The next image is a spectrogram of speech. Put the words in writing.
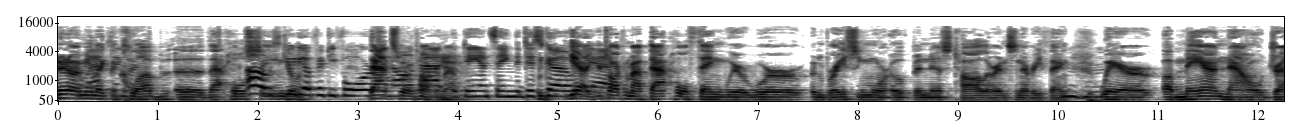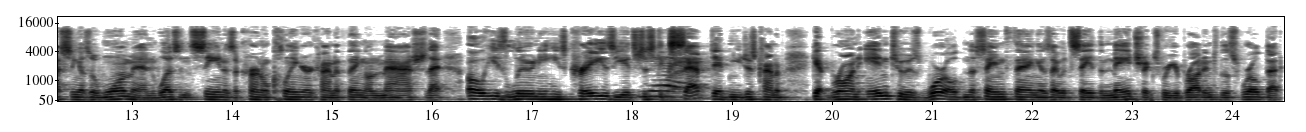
no, no, I mean like the club. Uh, that whole Oh, scene. Studio 54 That's and what I'm talking that, about. the dancing, the disco. yeah, you're talking about that whole thing where we're embracing more openness, tolerance, and everything. Mm-hmm. Where a man now dressing as a woman wasn't seen as a Colonel Klinger kind of thing on MASH. That oh, he's loony, he's crazy. It's just Yeah. accepted, and you just kind of get brought into his world. And the same thing as I would say the Matrix, where you're brought into this world that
